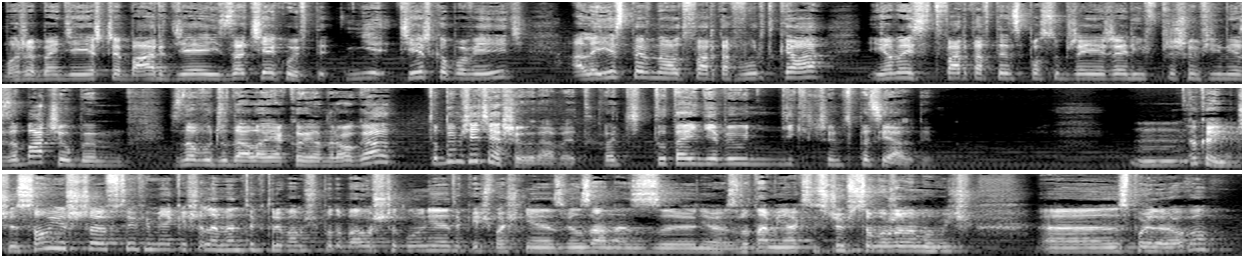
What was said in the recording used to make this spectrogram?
może będzie jeszcze bardziej zaciekły. Nie, ciężko powiedzieć, ale jest pewna otwarta furtka i ona jest otwarta w ten sposób, że jeżeli w przyszłym filmie zobaczyłbym znowu Judalo jako Jon Roga, to bym się cieszył nawet, choć tutaj nie był niczym specjalnym. Mm, okej, okay. czy są jeszcze w tym filmie jakieś elementy, które Wam się podobały szczególnie, jakieś właśnie związane z, nie wiem, zwrotami akcji, z czymś, co możemy mówić e, spoilerowo?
